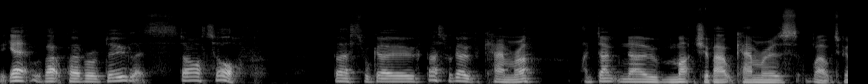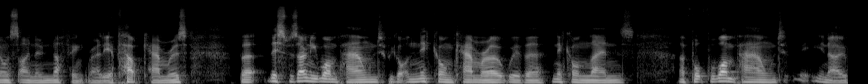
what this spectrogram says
But yeah, without further ado, let's start off. First we'll go first we'll go with the camera. I don't know much about cameras. Well, to be honest, I know nothing really about cameras. But this was only one pound. We got a Nikon camera with a Nikon lens. I thought for one pound, you know,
